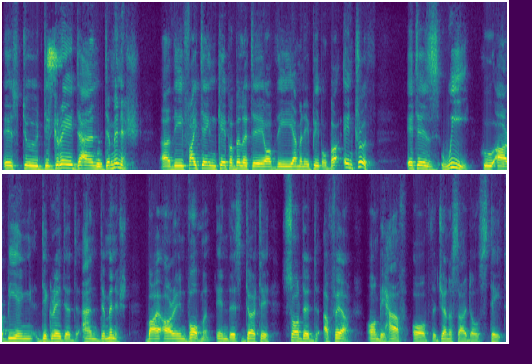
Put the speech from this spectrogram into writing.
is to degrade and diminish the fighting capability of the Yemeni people. But in truth, it is we who are being degraded and diminished by our involvement in this dirty, sordid affair on behalf of the genocidal state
